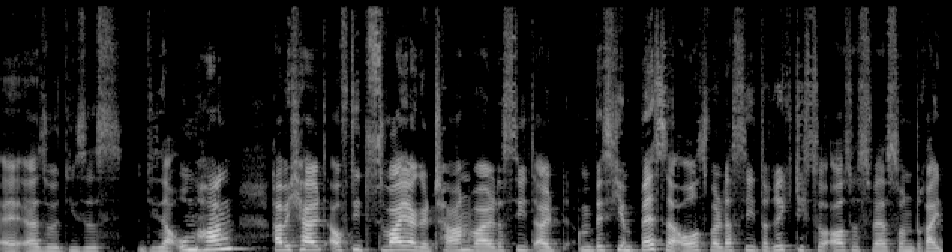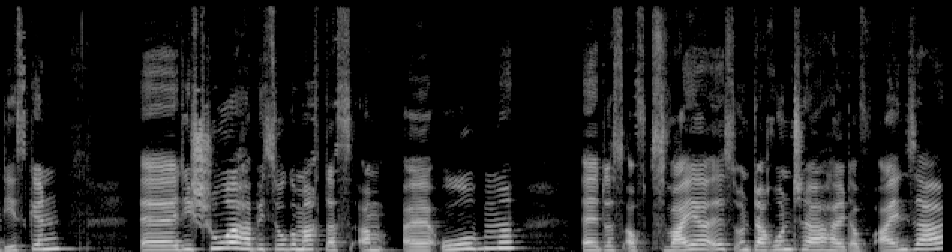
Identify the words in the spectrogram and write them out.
äh, also dieses, dieser Umhang, habe ich halt auf die Zweier getan, weil das sieht halt ein bisschen besser aus, weil das sieht richtig so aus, als wäre es so ein 3D-Skin. Äh, die Schuhe habe ich so gemacht, dass am äh, oben äh, das auf Zweier ist und darunter halt auf Einser.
